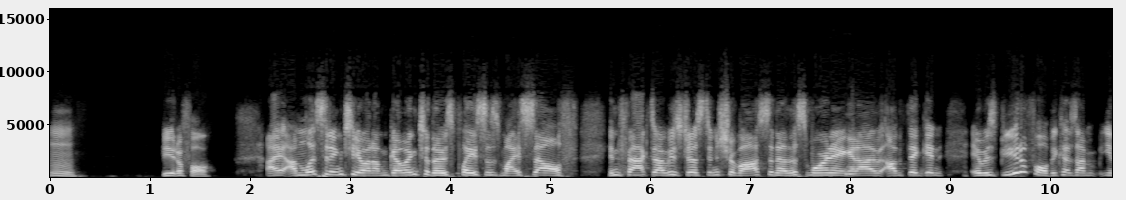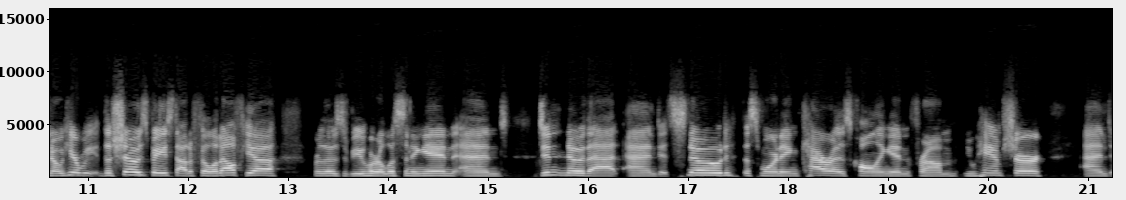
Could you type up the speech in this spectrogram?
Mm, beautiful. I, am listening to you and I'm going to those places myself. In fact, I was just in Shavasana this morning and I, I'm thinking it was beautiful because I'm, you know, here we, the show is based out of Philadelphia for those of you who are listening in and didn't know that. And it snowed this morning. Cara is calling in from New Hampshire. And,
